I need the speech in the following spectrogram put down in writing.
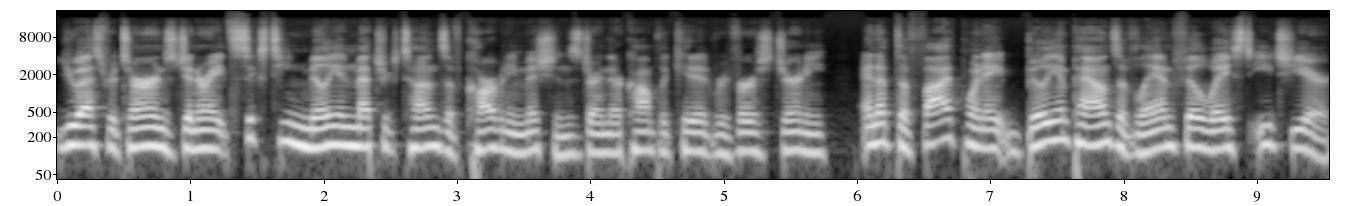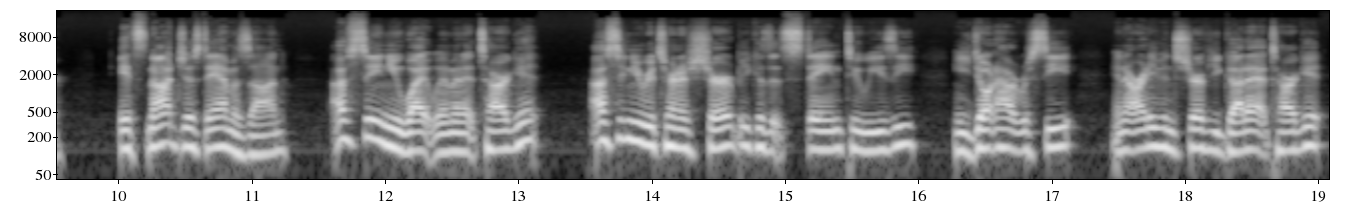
U.S. returns generate 16 million metric tons of carbon emissions during their complicated reverse journey and up to 5.8 billion pounds of landfill waste each year. It's not just Amazon. I've seen you white women at Target. I've seen you return a shirt because it's stained too easy and you don't have a receipt and aren't even sure if you got it at Target,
